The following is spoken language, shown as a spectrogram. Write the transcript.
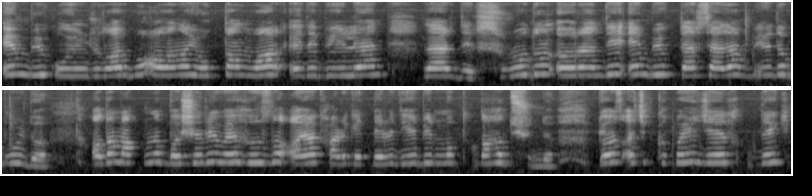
En büyük oyuncular bu alana yoktan var edebilenlerdir. Rod'un öğrendiği en büyük derslerden biri de buydu. Adam aklına başarı ve hızlı ayak hareketleri diye bir nokta daha düşündü. Göz açıp kapayıncaya dek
